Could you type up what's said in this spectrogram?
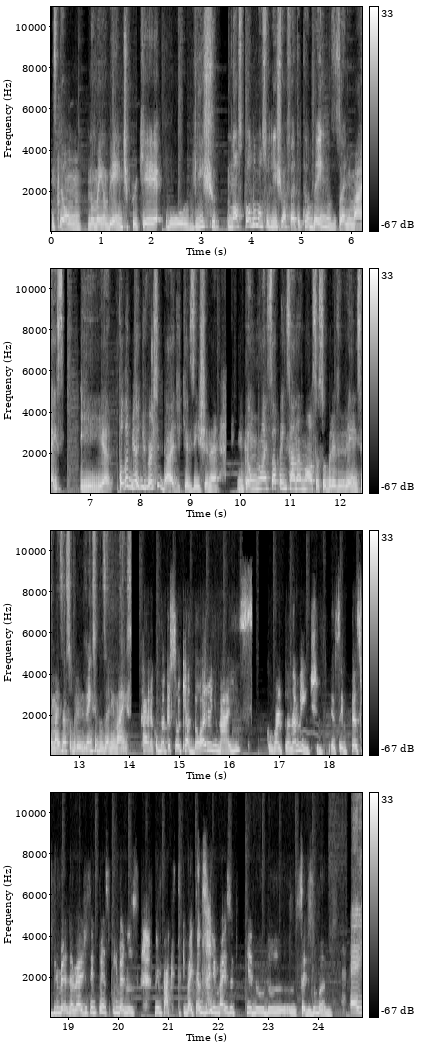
estão no meio ambiente, porque o lixo, nosso, todo o nosso lixo afeta também os animais e toda a biodiversidade que existe, né? Então não é só pensar na nossa sobrevivência, mas na sobrevivência dos animais. Cara, como uma pessoa que adora animais, concordo plenamente. Eu sempre penso primeiro, na verdade, eu sempre penso primeiro nos, no impacto que vai ter nos animais do que no, dos seres humanos. É,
